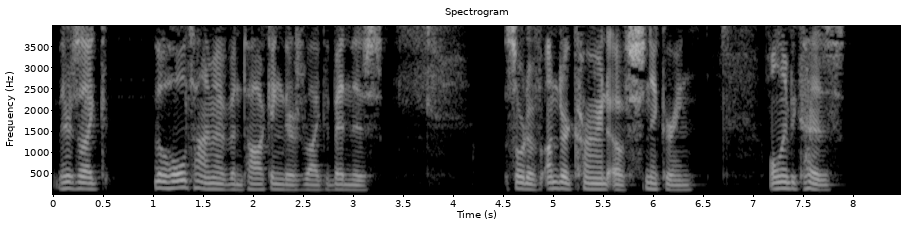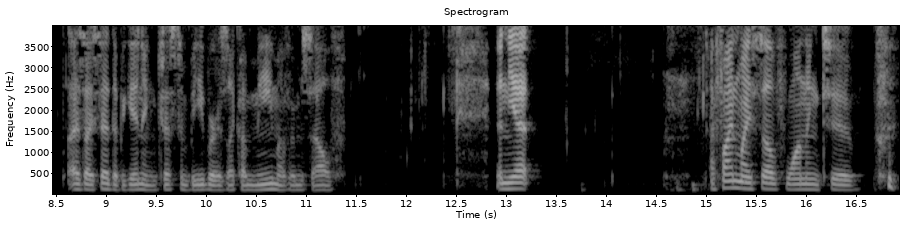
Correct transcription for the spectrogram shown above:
there's like the whole time I've been talking, there's like been this sort of undercurrent of snickering, only because, as I said at the beginning, Justin Bieber is like a meme of himself. And yet, I find myself wanting to.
